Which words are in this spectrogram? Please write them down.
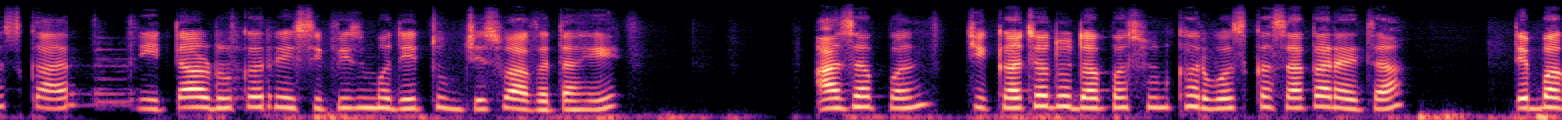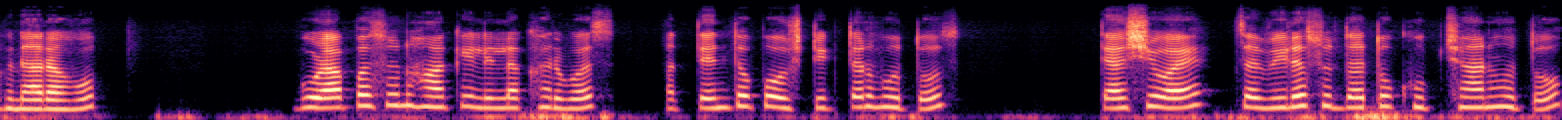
नमस्कार नीता अडुरकर रेसिपीजमध्ये तुमचे स्वागत आहे. आज आपण चिकाच्या दुधापासून खरवस कसा करायचा ते बघणार आहोत. गुळापासून हा केलेला खरवस अत्यंत पौष्टिक तर होतोच. त्याशिवाय चवीला सुद्धा तो खूप छान होतो.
